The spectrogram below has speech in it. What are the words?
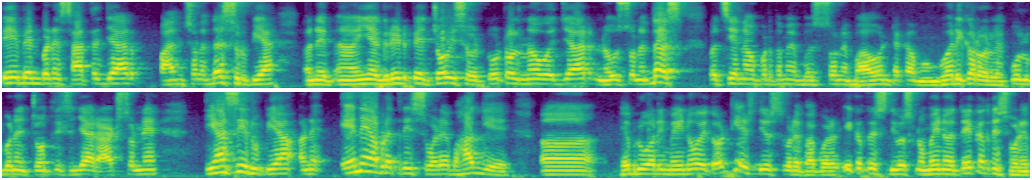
પે બેન બને સાત હજાર પાંચસો ને દસ રૂપિયા અને અહીંયા ગ્રેડ પે ચોવીસો ટોટલ નવ હજાર નવસો ને દસ. પછી એના ઉપર તમે બસો ને બાવન ટકા મોંઘવારી કરો એટલે કુલ બને ચોત્રીસ હજાર આઠસો ને ત્યાસી રૂપિયા. અને એને આપણે ત્રીસ વડે ભાગીએ ફેબ્રુઆરી મહિનો હોય તો અઠ્યાવીસ દિવસ વડે ભાગવા એકત્રીસ દિવસનો મહિનો હોય તો એકત્રીસ વડે.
